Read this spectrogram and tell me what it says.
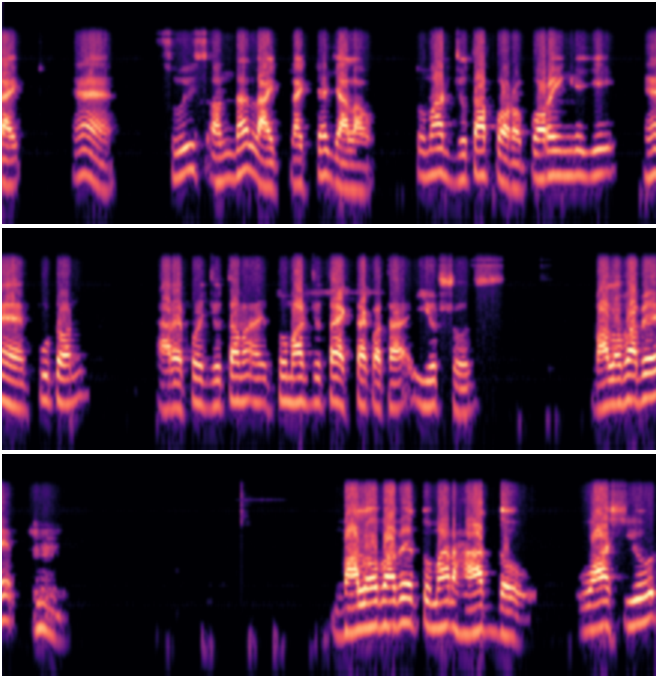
লাইট। হ্যাঁ সুইচ অন দা লাইট, লাইটটা জ্বালাও। তোমার জুতা পরো পরো ইংরেজি হ্যাঁ পুট অন আর এরপর জুতা তোমার জুতা একটা কথা ইউর শুজ ভালোভাবে ভালোভাবে তোমার হাত দৌ ওয়াশ ইউর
